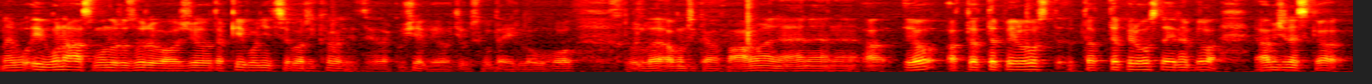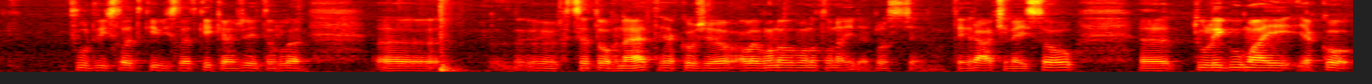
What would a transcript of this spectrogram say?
nebo i o nás on rozhodoval, že jo, taky oni třeba říkali, tak už je vy, už jsou tady dlouho, tohle, a on říká, pánové, ne, ne, ne, a jo, a ta trpělivost, ta trpělivost tady nebyla. Já vím, že dneska furt výsledky, výsledky, každý tohle uh, chce to hned, jako, že jo, ale ono, ono to nejde prostě. Ty hráči nejsou, uh, tu ligu mají jako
